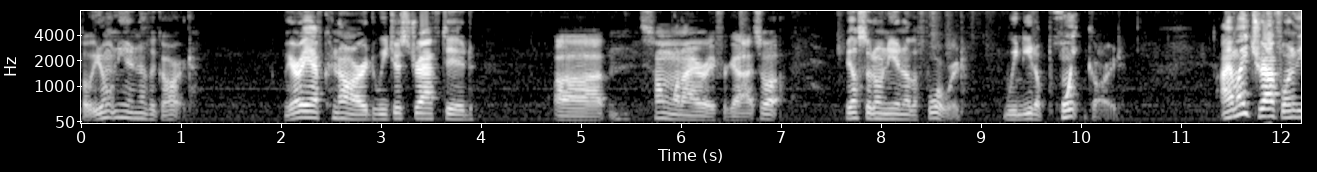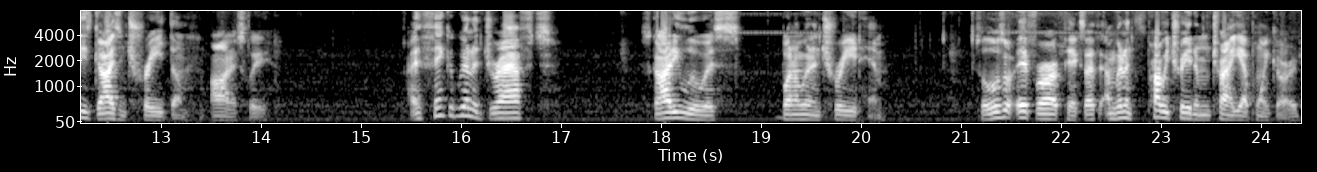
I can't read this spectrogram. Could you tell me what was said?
But we don't need another guard. We already have Kennard. We just drafted... Uh, someone I already forgot. So, we also don't need another forward. We need a point guard. I might draft one of these guys and trade them, honestly. I think I'm going to draft Scotty Lewis, but I'm going to trade him. So those are it for our picks. I am going to probably trade him and try to get point guard.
